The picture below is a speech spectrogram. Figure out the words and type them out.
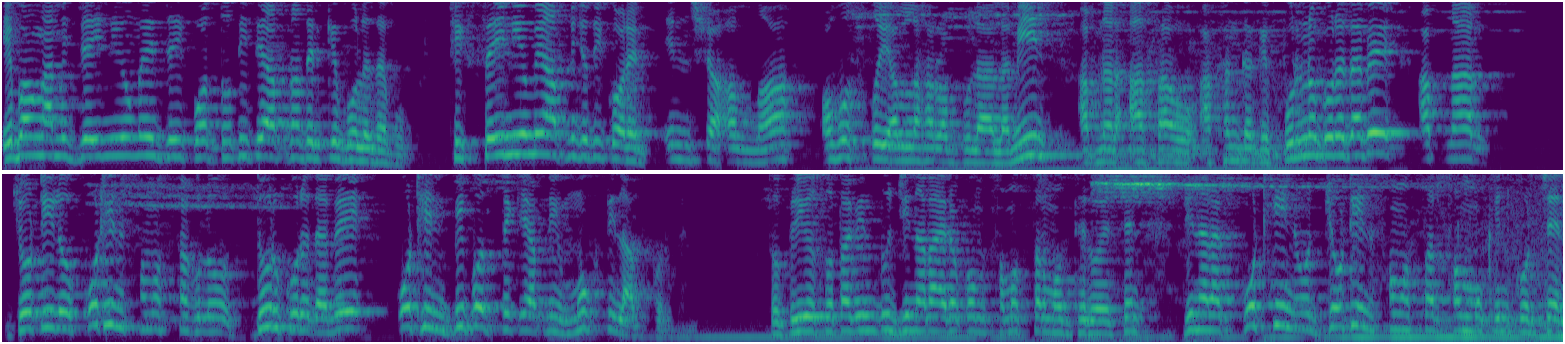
এবং আমি যেই নিয়মে, যেই পদ্ধতিতে আপনাদেরকে বলে দেব, ঠিক সেই নিয়মে আপনি যদি করেন ইনশা আল্লাহ অবশ্যই আল্লাহ রব্বুল আলমিন আপনার আশা ও আকাঙ্ক্ষাকে পূর্ণ করে দেবে, আপনার জটিল ও কঠিন সমস্যাগুলো দূর করে দেবে কঠিন বিপদ থেকে আপনি মুক্তি লাভ করবেন। তো প্রিয় শ্রোতাবিন্দু, যিনারা এরকম সমস্যার মধ্যে রয়েছেন, যিনারা কঠিন ও জটিল সমস্যার সম্মুখীন করছেন,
